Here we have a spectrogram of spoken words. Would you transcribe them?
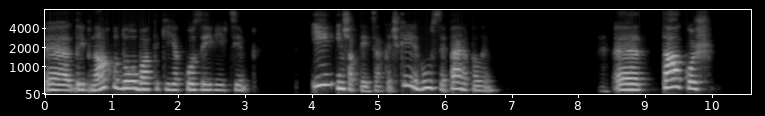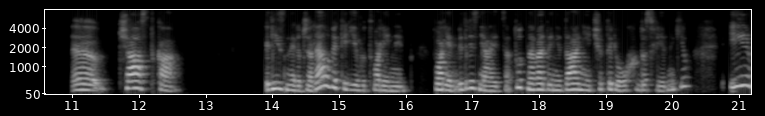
е, дрібна худоба, такі як кози і вівці, і інша птиця качки, гуси, перепели. Е, Також е, частка різних джерел викидів у тварини, тварин відрізняється. Тут наведені дані чотирьох дослідників, і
